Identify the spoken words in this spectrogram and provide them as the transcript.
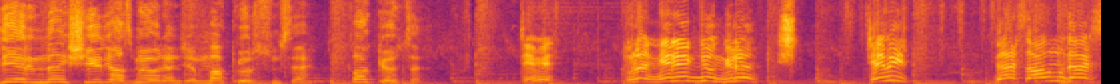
Diğerinden şiir yazmayı öğreneceğim. Bak görsün sen. Bak görsen. Cemil. Dülen nereye gidiyorsun Gülen? Şşt! Cemil. Ders al mı ders?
